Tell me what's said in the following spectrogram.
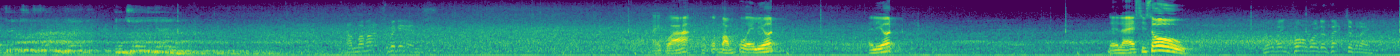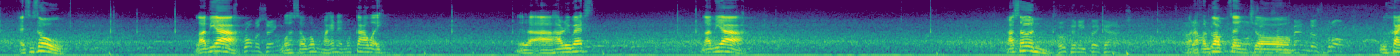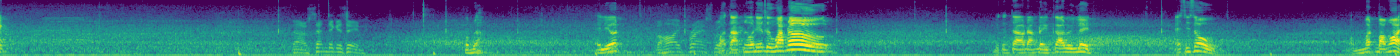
hay quá. Một cắt bóng của Elliot. Elliot. Đây là Esiso Esiso Lavia. Ủa sao góc máy này nó cao vậy? Đây là à, Harry Betts Lavia. Asen và đã phán góc dành cho đối khách Không được. Elliot. Quả tạt nữa đến từ Wagner. Bị tân tao đang đẩy cao đường lên. Esiso Mất bóng rồi.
